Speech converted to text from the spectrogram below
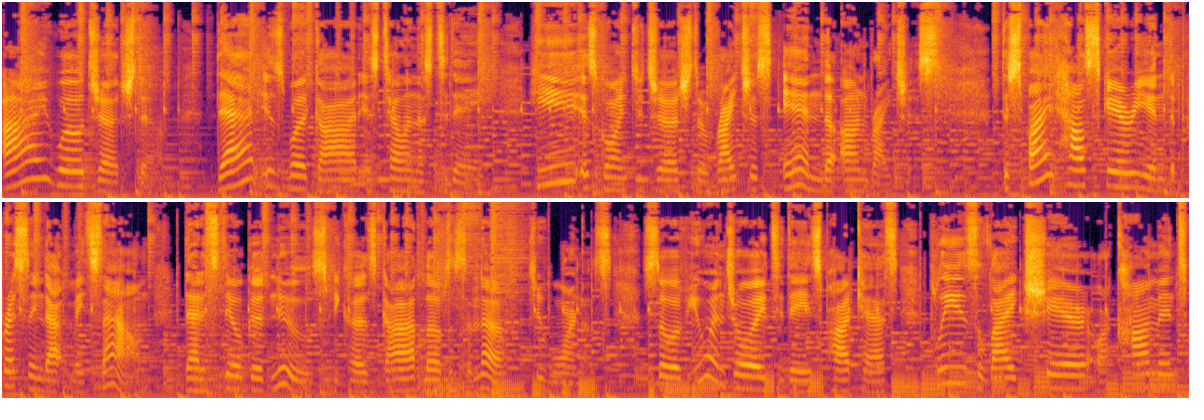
I will judge them. That is what God is telling us today. He is going to judge the righteous and the unrighteous. Despite how scary and depressing that may sound, that is still good news because God loves us enough to warn us. So if you enjoyed today's podcast, please like, share, or comment.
